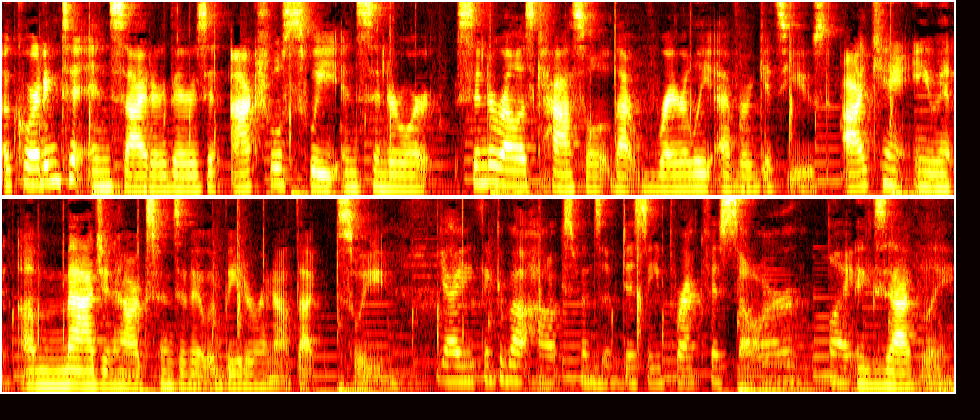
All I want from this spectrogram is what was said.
According to Insider, there's an actual suite in Cinderella's castle that rarely ever gets used. I can't even imagine how expensive it would be to rent out that suite. Yeah, you think about how expensive Disney breakfasts are. Like, Exactly.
